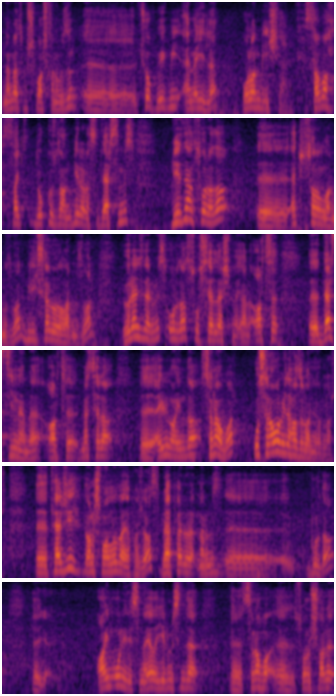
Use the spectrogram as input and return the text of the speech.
Mehmet Kuş Başkanımızın e, çok büyük bir emeğiyle olan bir iş yani. Sabah 9'dan 1 arası dersimiz, birden sonra da e, etüt salonlarımız var, bilgisayar odalarımız var. Öğrencilerimiz orada sosyalleşme yani artı e, ders dinleme, artı mesela e, Eylül ayında sınav var. O sınava bile hazırlanıyorlar. E, tercih danışmanlığı da yapacağız. Rehber öğretmenimiz e, burada. E, ayın 17'sinde ya da 20'sinde e, sınav e, sonuçları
